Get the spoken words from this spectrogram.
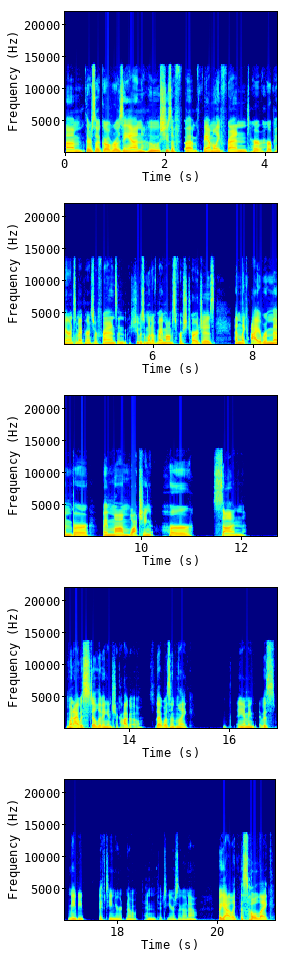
Um, there's a girl Roseanne who she's a f- um, family friend. Her her parents and my parents are friends, and she was one of my mom's first charges. And like I remember my mom watching her son when I was still living in Chicago. So that wasn't like, I mean, it was maybe 15 years, no, 10, 15 years ago now. But yeah, like this whole like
